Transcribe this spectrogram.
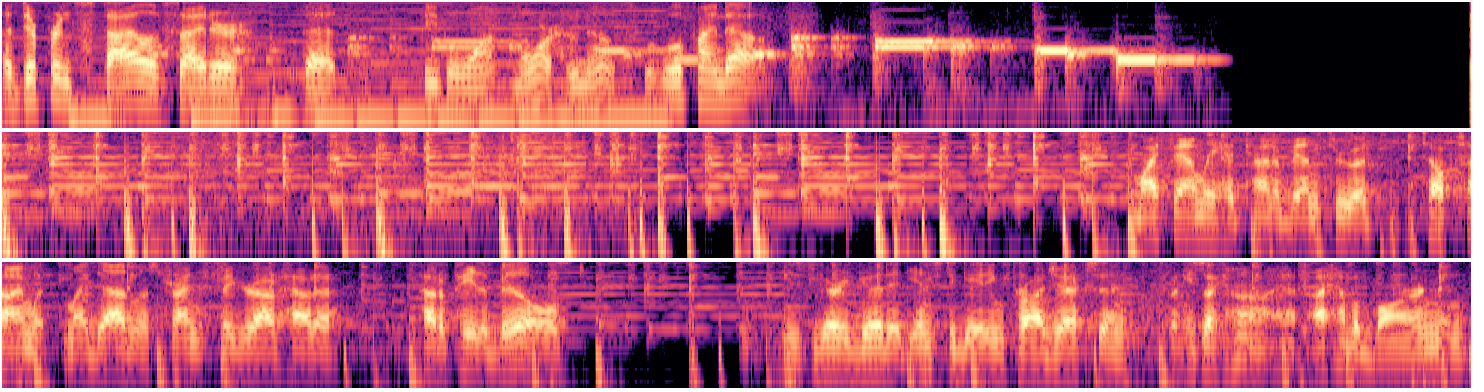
a different style of cider that people want more. Who knows? We'll find out. My family had kind of been through a tough time with my dad was trying to figure out how to how to pay the bills. He's very good at instigating projects, and, and he's like, huh, I have a barn, and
